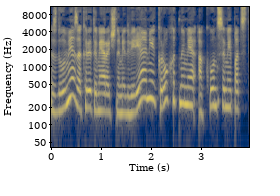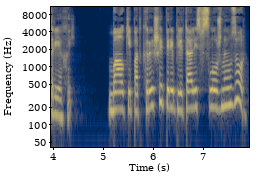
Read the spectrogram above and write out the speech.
с двумя закрытыми арочными дверями, крохотными оконцами под стрехой. Балки под крышей переплетались в сложный узор.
